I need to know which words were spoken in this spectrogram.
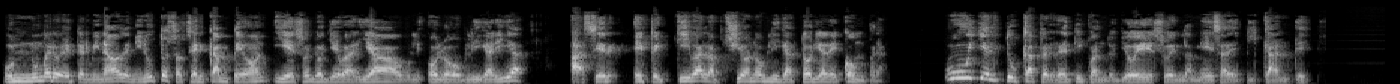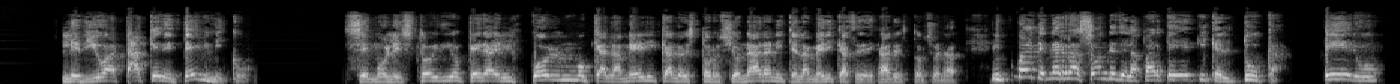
un número determinado de minutos o ser campeón y eso lo llevaría o lo obligaría a hacer efectiva la opción obligatoria de compra. Uy, el Tuca Perretti cuando yo eso en la mesa de picante, le dio ataque de técnico. Se molestó y dijo que era el colmo que al América lo extorsionaran y que el América se dejara extorsionar. Y puede tener razón desde la parte ética el Tuca, pero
